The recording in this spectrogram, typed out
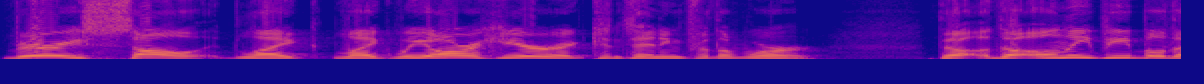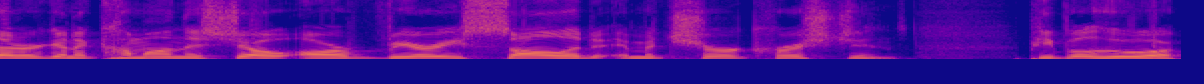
very solid, like like we are here at contending for the word. The the only people that are going to come on the show are very solid and mature Christians people who are,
